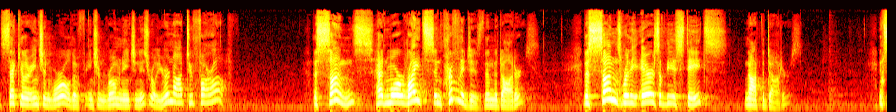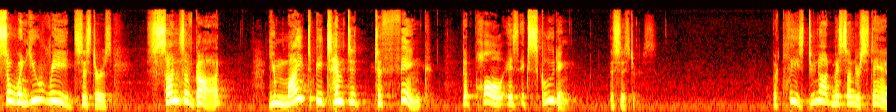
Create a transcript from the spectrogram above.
secular ancient world of ancient Rome and ancient Israel, you're not too far off. The sons had more rights and privileges than the daughters. The sons were the heirs of the estates, not the daughters. And so when you read, sisters, sons of God, you might be tempted to think that Paul is excluding the sisters. But please do not misunderstand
